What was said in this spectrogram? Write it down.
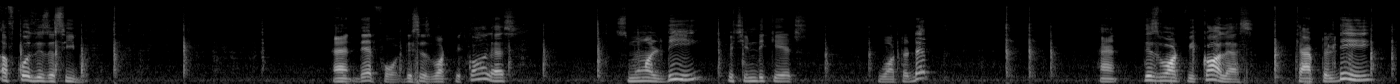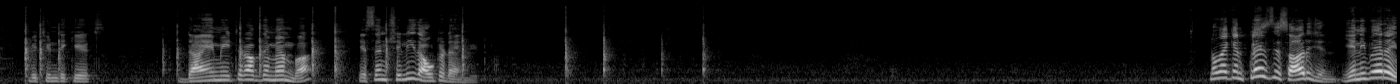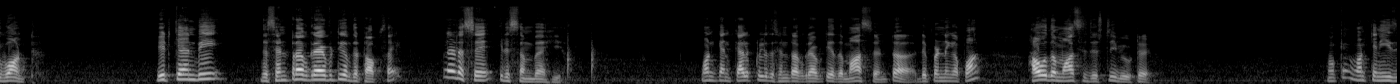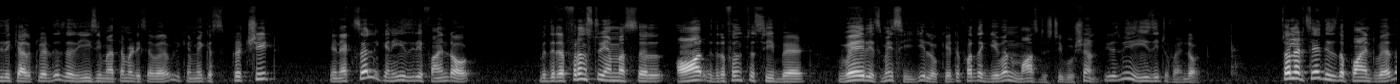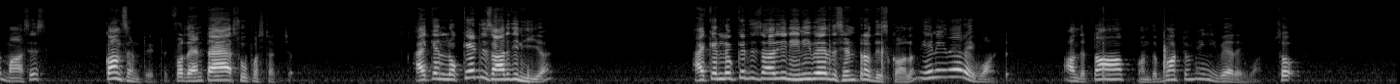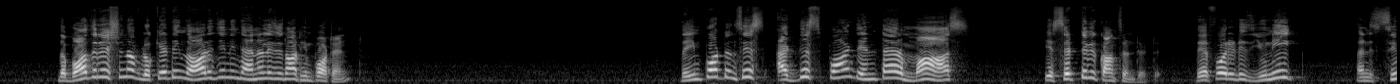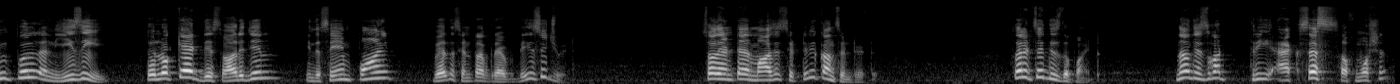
Of course, this is a seabed and therefore, this is what we call as small d which indicates water depth. And this is what we call as capital D which indicates diameter of the member essentially the outer diameter. Now, I can place this origin anywhere I want it can be the center of gravity of the top side, let us say it is somewhere here. One can calculate the center of gravity of the mass center depending upon how the mass is distributed. Okay. One can easily calculate this, there is easy mathematics available, you can make a spreadsheet in Excel, you can easily find out with reference to MSL or with reference to seabed where is my CG located for the given mass distribution, it is very easy to find out. So, let us say this is the point where the mass is concentrated for the entire superstructure. I can locate this origin here, I can locate this origin anywhere in the center of this column, anywhere I want, on the top, on the bottom, anywhere I want. So, the botheration of locating the origin in the analysis is not important. The importance is at this point the entire mass is said to be concentrated. Therefore, it is unique and simple and easy to locate this origin in the same point where the center of gravity is situated. So, the entire mass is said to be concentrated. So, let us say this is the point. Now, this has got 3 axes of motion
